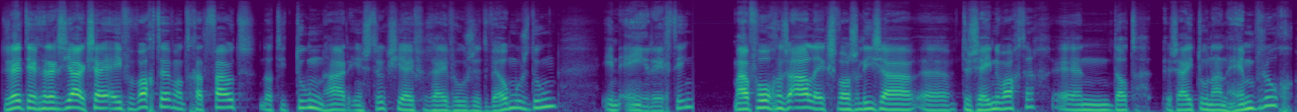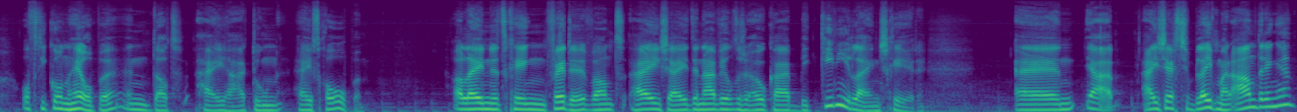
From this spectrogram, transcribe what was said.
Dus hij tegen de rechts, ja, ik zei even wachten, want het gaat fout. Dat hij toen haar instructie heeft gegeven hoe ze het wel moest doen, in één richting. Maar volgens Alex was Lisa uh, te zenuwachtig en dat zij toen aan hem vroeg of hij kon helpen en dat hij haar toen heeft geholpen. Alleen het ging verder, want hij zei daarna wilde ze ook haar bikinilijn scheren. En ja, hij zegt ze bleef maar aandringen.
